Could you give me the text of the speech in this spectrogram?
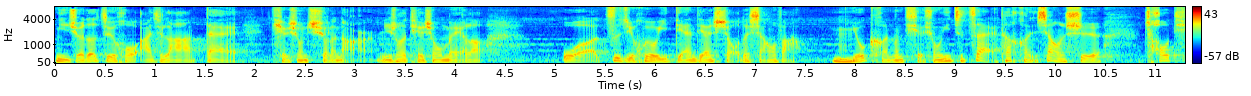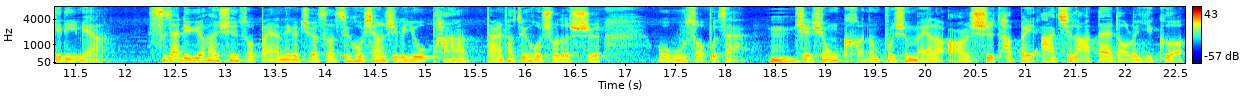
你觉得最后阿基拉带铁熊去了哪儿？你说铁熊没了，我自己会有一点点小的想法，有可能铁熊一直在，他很像是超体里面斯嘉丽·约翰逊所扮演那个角色，最后像是一个 U 盘，但是他最后说的是我无所不在。嗯铁熊可能不是没了，而是他被阿基拉带到了一个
